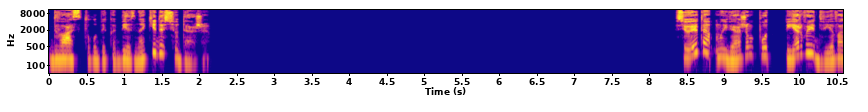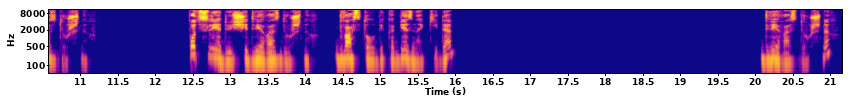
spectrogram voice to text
Два столбика без накида сюда же. Все это мы вяжем под первые две воздушных. Под следующие две воздушных два столбика без накида, две воздушных,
